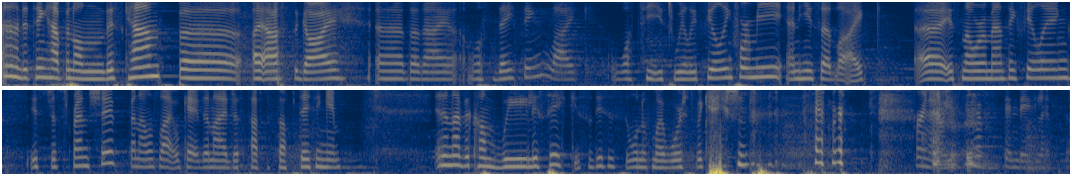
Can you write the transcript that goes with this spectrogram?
uh, the thing happened on this camp. Uh, I asked the guy uh, that I was dating, like, what he is really feeling for me, and he said, like, uh, it's no romantic feelings, it's just friendship. And I was like, okay, then I just have to stop dating him. And then I become really sick. So this is one of my worst vacations ever. For now, you still have 10 days left, so.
